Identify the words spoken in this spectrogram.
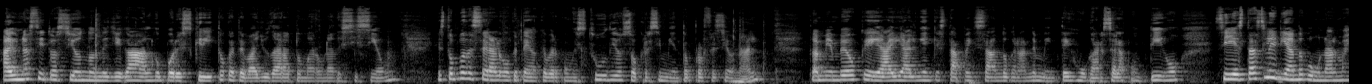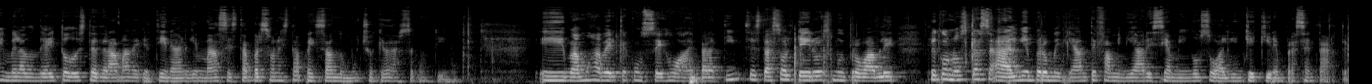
Hay una situación donde llega algo por escrito que te va a ayudar a tomar una decisión. Esto puede ser algo que tenga que ver con estudios o crecimiento profesional. También veo que hay alguien que está pensando grandemente en jugársela contigo. Si estás lidiando con un alma gemela donde hay todo este drama de que tiene alguien más, esta persona está pensando mucho en quedarse contigo. Eh, vamos a ver qué consejo hay para ti. Si estás soltero, es muy probable que conozcas a alguien, pero mediante familiares y amigos o alguien que quieren presentarte.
